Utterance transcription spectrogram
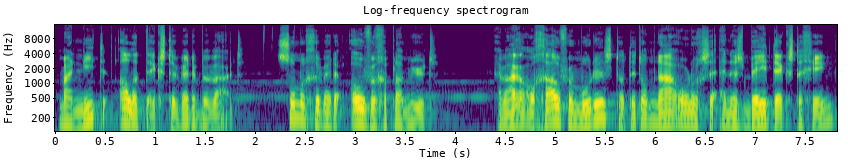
Maar niet alle teksten werden bewaard. Sommige werden overgeplamuurd. Er waren al gauw vermoedens dat dit om naoorlogse NSB-teksten ging,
